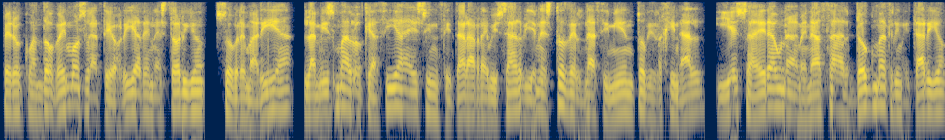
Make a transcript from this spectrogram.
Pero cuando vemos la teoría de Nestorio, sobre María, la misma lo que hacía es incitar a revisar bien esto del nacimiento virginal, y esa era una amenaza al dogma trinitario,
